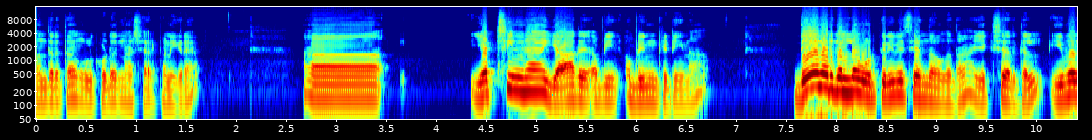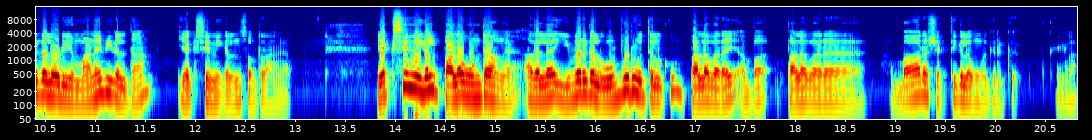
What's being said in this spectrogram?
மந்திரத்தை உங்களுக்கு கூட நான் ஷேர் பண்ணிக்கிறேன். யட்சினா யார் அப்படி அப்படின்னு கேட்டிங்கன்னா தேவர்களில் ஒரு பிரிவை சேர்ந்தவங்க தான் யக்ஷர்கள். இவர்களுடைய மனைவிகள் தான் யக்ஷினிகள்னு சொல்கிறாங்க யக்ஷினிகள் பல உண்டாங்க. அதில் இவர்கள் ஒவ்வொருத்தருக்கும் பல வரை அபா பல வர அபார சக்திகள் அவங்களுக்கு இருக்குது ஓகேங்களா?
